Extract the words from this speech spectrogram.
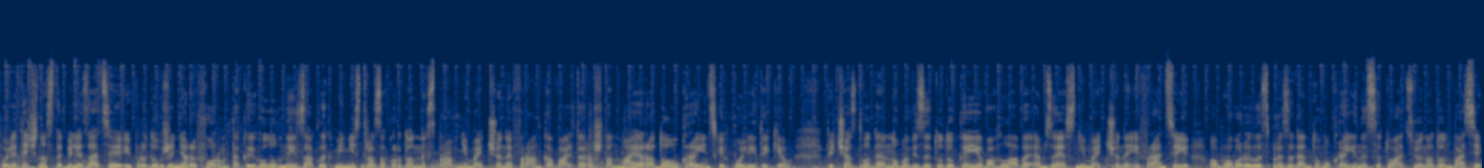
Політична стабілізація і продовження реформ такий головний заклик міністра закордонних справ Німеччини Франка Вальтера Штанмаєра до українських політиків. Під час дводенного візиту до Києва глави МЗС Німеччини і Франції обговорили з президентом України ситуацію на Донбасі,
